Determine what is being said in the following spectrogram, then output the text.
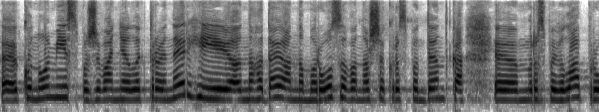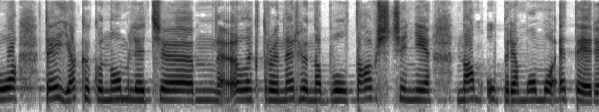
економії споживання електроенергії. Нагадаю, Анна Морозова, наша кореспондентка, е, розповіла про те, як економлять е, електроенергію на Полтавщині нам у прямому етері.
